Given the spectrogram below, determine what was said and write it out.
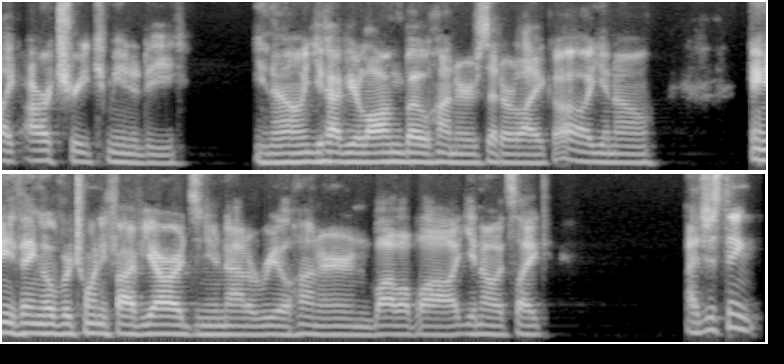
like archery community, you know, you have your longbow hunters that are like, oh, you know, anything over 25 yards and you're not a real hunter and blah blah blah. You know, it's like I just think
